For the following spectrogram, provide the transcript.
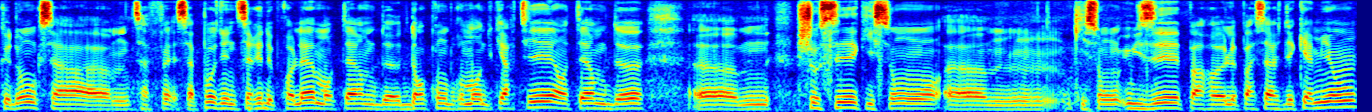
que donc ça, euh, ça, pose une série de problèmes en termes d'encombrement de, du quartier, en termes de chaussées qui sont usées par le passage des camions.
